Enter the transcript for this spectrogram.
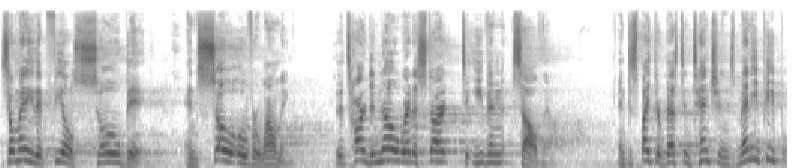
so many that feel so big and so overwhelming that it's hard to know where to start to even solve them. And despite their best intentions, many people,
